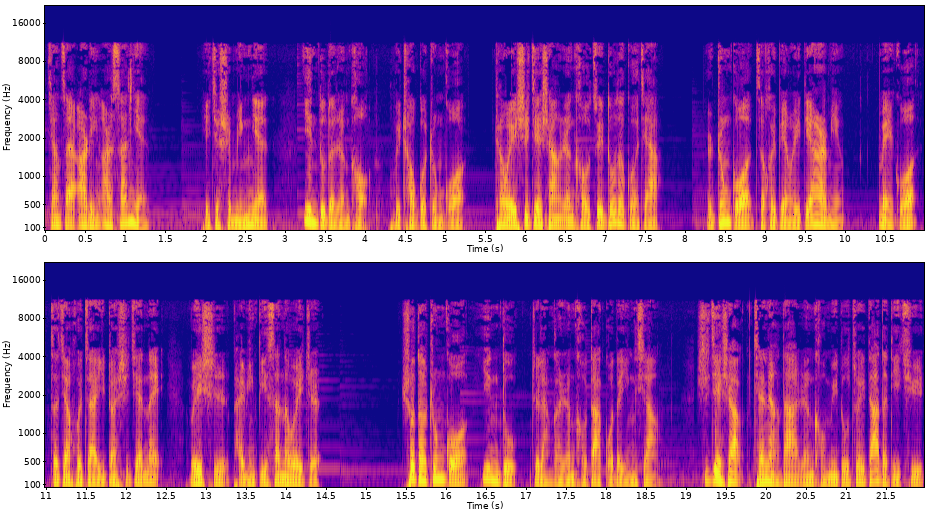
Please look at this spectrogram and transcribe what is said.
将在二零二三年，也就是明年。印度的人口会超过中国，成为世界上人口最多的国家，而中国则会变为第二名，美国则将会在一段时间内维持排名第三的位置。受到中国、印度这两个人口大国的影响，世界上前两大人口密度最大的地区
